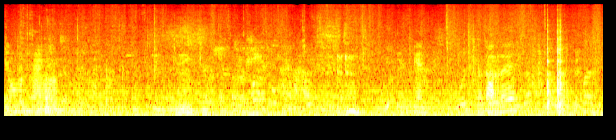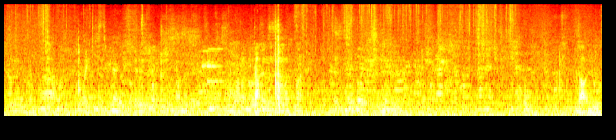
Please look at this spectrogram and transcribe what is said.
เอามันหายแล้ว อืม เปลี่ยนเปลี่ยนจอดเลย เจาะเจาะดูด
